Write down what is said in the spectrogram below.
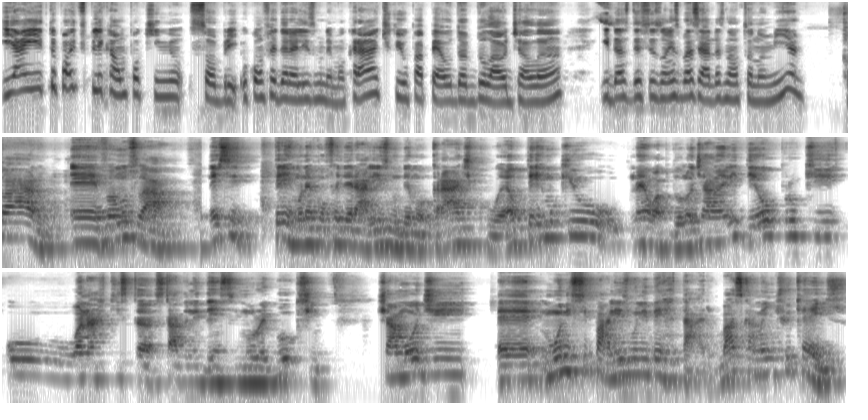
E aí, tu pode explicar um pouquinho sobre o confederalismo democrático e o papel do Abdullah Öcalan e das decisões baseadas na autonomia? Claro, é, vamos lá. Esse termo, né, confederalismo democrático, é o termo que o, né, o Abdullah Öcalan ele deu para o que o anarquista estadunidense Murray Bookchin chamou de é, municipalismo libertário. Basicamente, o que é isso?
